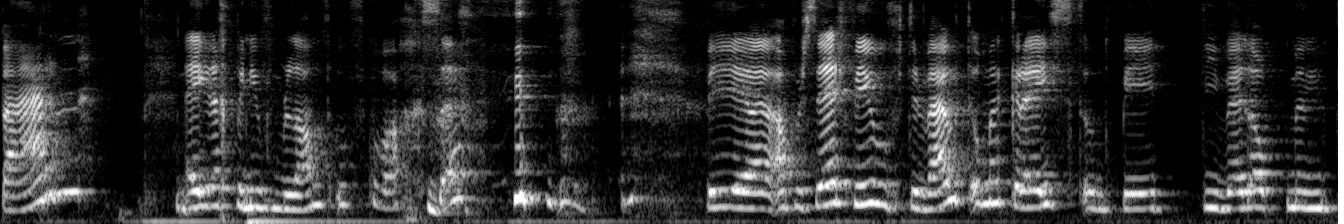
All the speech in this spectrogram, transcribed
Bern. Eigentlich bin ich auf dem Land aufgewachsen. bin äh, aber sehr viel auf der Welt umgereist und bin Development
